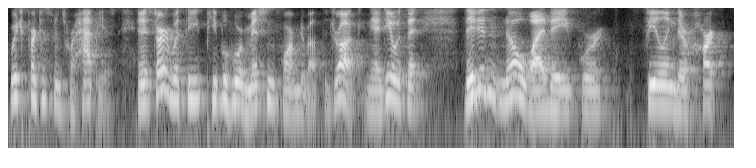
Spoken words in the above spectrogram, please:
which participants were happiest. And it started with the people who were misinformed about the drug. And the idea was that they didn't know why they were feeling their heart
